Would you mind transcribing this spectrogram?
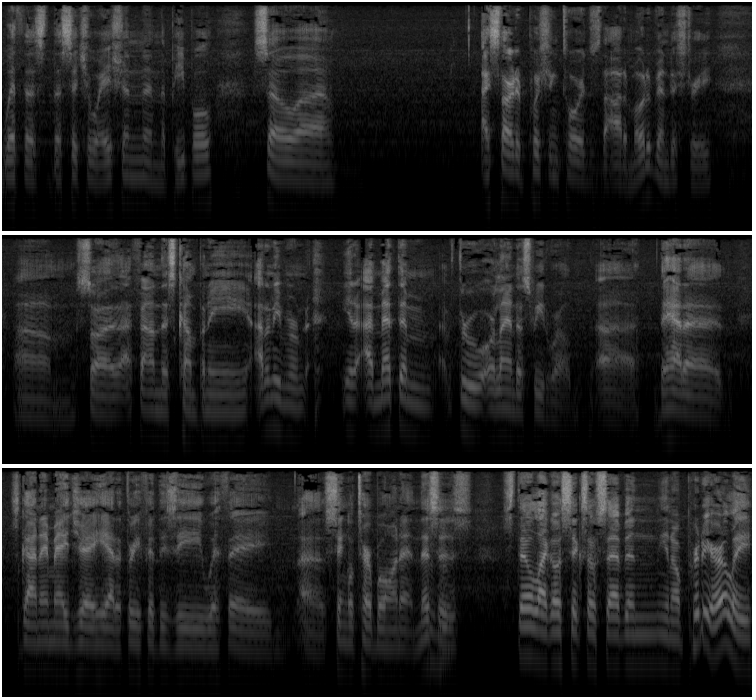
with the the situation and the people. So, uh, I started pushing towards the automotive industry. Um, so I, I found this company. I don't even, you know, I met them through Orlando Speed World. Uh, they had a this guy named AJ. He had a 350Z with a, a single turbo on it, and this is still like 0607. You know, pretty early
